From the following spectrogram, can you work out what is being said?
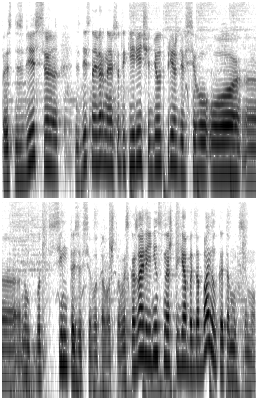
То есть здесь, э, здесь, наверное, все-таки речь идет прежде всего о э, ну, вот синтезе всего того, что вы сказали. Единственное, что я бы добавил к этому всему,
